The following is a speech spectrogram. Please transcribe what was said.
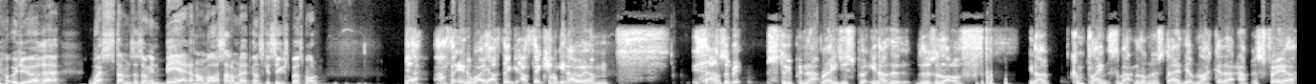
å gjøre Westham-sesongen bedre enn han var, selv om det er et ganske sykt spørsmål? Yeah, I think in I think I think you know, um, it sounds a bit stupid and outrageous, but you complaints about London Stadium, lack of that atmosphere,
